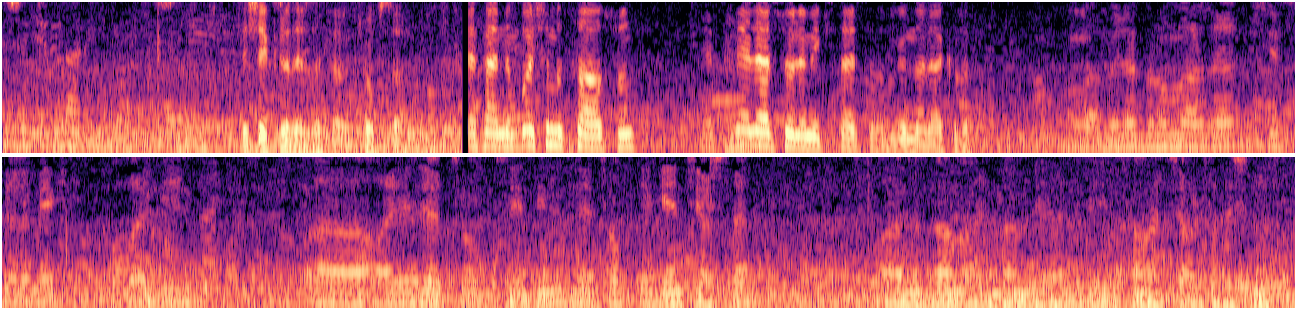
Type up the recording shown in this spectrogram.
Teşekkürler ilginiz için. Teşekkür ederiz efendim. Çok sağ olun. Efendim başımız sağ olsun. Neler söylemek istersiniz bugünle alakalı? Valla böyle durumlarda bir şey söylemek kolay değil. Ee, ayrıca çok sevdiğimiz ve çok da genç yaşta aramızdan ayrılan değerli bir sanatçı arkadaşımız.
